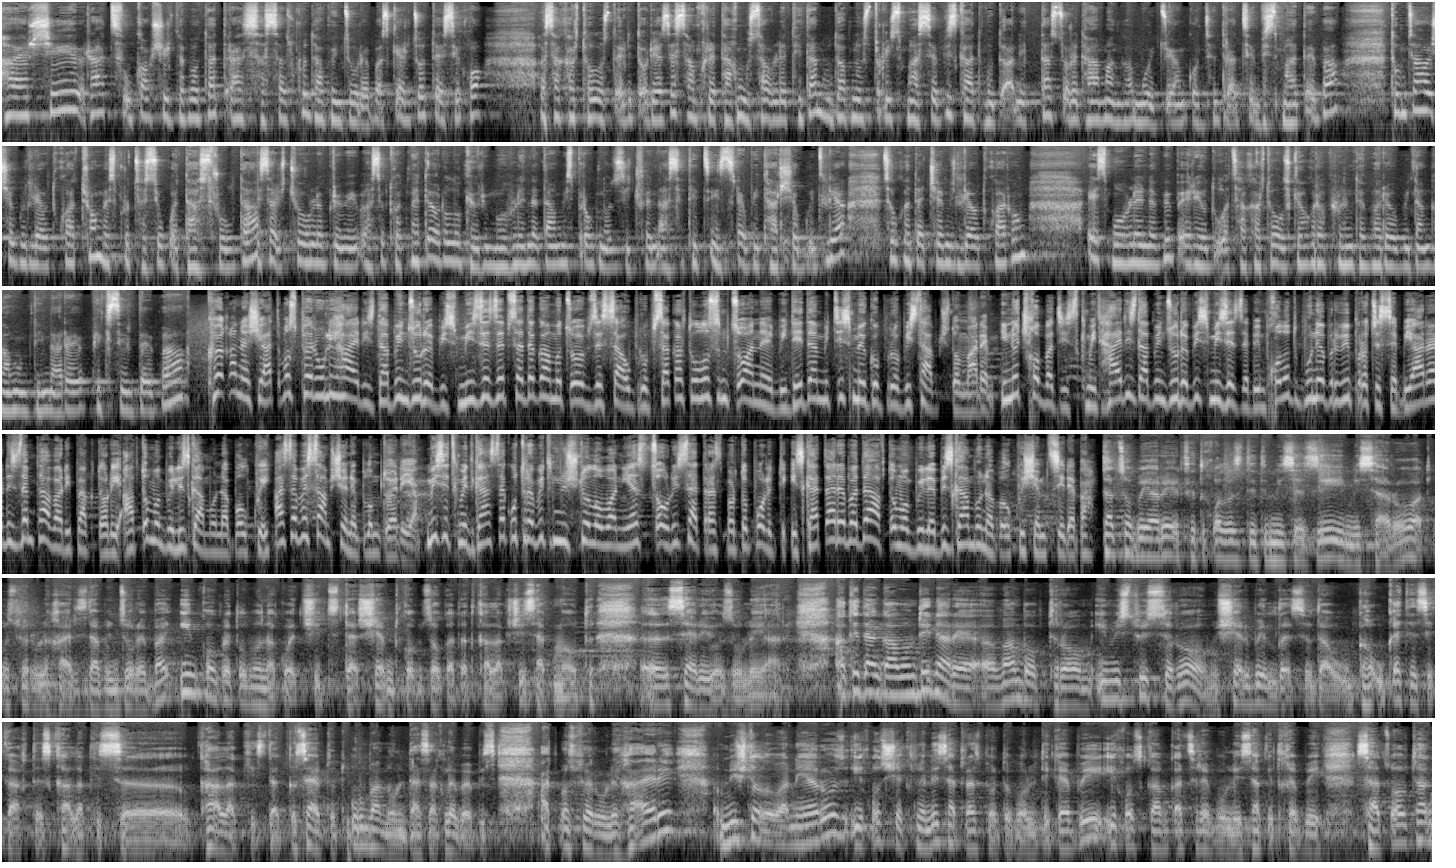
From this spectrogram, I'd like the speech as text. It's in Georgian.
ჰაერში, რაც უკავშირდებოდა ტრანსსასაზღვრო დაბინძურებას. კერძოდ ეს იყო საქართველოს ტერიტორიაზე სამხრეთ-აღმოსავლეთიდან უდაბნოს ტრის მასების გადმოტანით და სწორედ ამან გამოიწვია ამ კონცენტრაციების მატება. თუმცა შეგვიძლია ვთქვათ, რომ ეს პროცესი უკვე დასრულდა. ეს არის ჩვეულებრივი, ასე ვთქვათ, მეტეოროლოგიური მოვლენა და ამის პროგნოზი ჩვენ ასეთი წინსწრებით არ შეგვიძლია. ზოგადად შემიძლია ვთქვა, რომ ეს მოვლენები პერიოდულად საქართველოს გეოგრაფიული მდებარეობიდან გამომდინარე ფიქსირდება. ქვეყანაში ატმოსფერული ჰაერის დაბინძურების მიზეზებსა და გამოწვევებზე საუბრობს საქართველოს მწვანეები დედამიწის მეგობრობის თავმჯდომარე. ნინო ჩხობაძის თქმით, ჰაერის დაბინძურების მიზეზები მხოლოდ ბუნებრივი პროცესები არ არის და მთავარი ფაქტორი ავტომობილის გამონაბოლქვი, ასევე სამშენებლო მტვერია. მისი თქმით, განსაკუთრებით მნიშვნელოვანია სწორი სატრანსპორტო პოლიტიკის გატარება და ავტომობილების გამონაბოლქვის შემცირება. საცობი არის ერთ-ერთი ყველაზე დიდი მიზეზი იმისა, რომ ატმოსფერული ხაერის დაბინძურება იმ კონკრეტულ მონაკვეთში და შემდგომ ზოგადად ქალაქში საკმაოდ სერიოზული არის. აქედან გამომდინარე, ვამბობთ, რომ იმისთვის, რომ შერბილდეს და უკეთესი გახდეს ქალაქის ქალაქი ქალაქის და საერთოდ урბანული დასახლებების ატმოსფერული ჰაერი მნიშვნელოვანია რომ იყოს შექმნილი სატრანსპორტო პოლიტიკები, იყოს გამკაცრებული საკითხები საწვავთან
